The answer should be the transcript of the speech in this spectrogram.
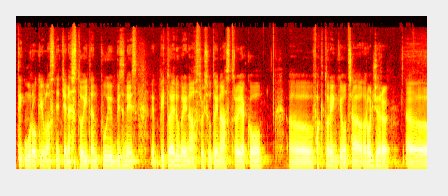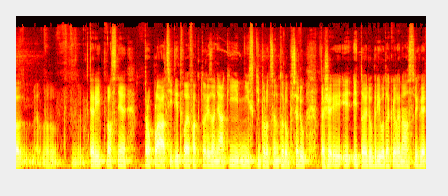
ty úroky vlastně tě nestojí ten tvůj biznis, i to je dobrý nástroj. Jsou tady nástroje jako uh, factoring, jo? třeba Roger, uh, který vlastně proplácí ty tvoje faktory za nějaký nízký procento dopředu, takže i, i, i to je dobrý o takovýchhle nástrojích.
